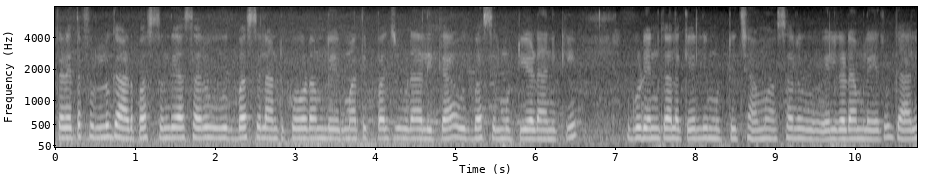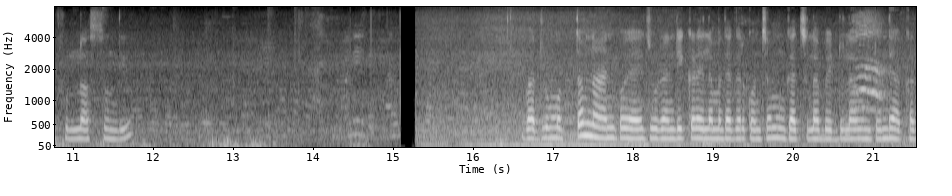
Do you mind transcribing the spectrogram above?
ఇక్కడైతే ఫుల్ గాడపస్తుంది. అసలు ఊద్బస్సులు అంటుకోవడం లేదు. మా తిప్పలు చూడాలి ఇక ఊద్బస్సులు ముట్టియడానికి గుడి వెనకాలకి వెళ్ళి ముట్టించాము. అసలు వెలగడం లేదు. గాలి ఫుల్ వస్తుంది. వడ్లు మొత్తం నానిపోయాయి చూడండి. ఇక్కడ ఎల్లమ్మ దగ్గర కొంచెం గచ్చుల బెడ్డులా ఉంటుంది. అక్కడ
